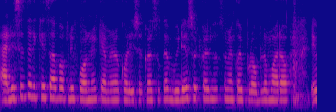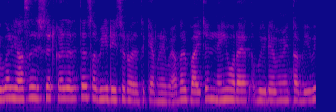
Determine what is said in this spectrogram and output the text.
एंड इसी तरीके से आप अपने फ़ोन में कैमरा को रीसेट कर सकते हैं। वीडियो शूट करने समय कोई प्रॉब्लम आ रहा हो, एक बार यहाँ से रीसेट कर देते हैं, सभी रीसेट हो जाते हैं कैमरे में। अगर बाई चांस नहीं हो रहा है वीडियो में, तभी भी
